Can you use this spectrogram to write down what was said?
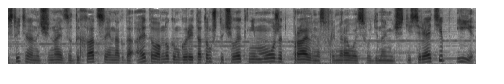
действительно начинает задыхаться иногда. А это во многом говорит о том, что человек не может правильно сформировать свой динамический стереотип и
